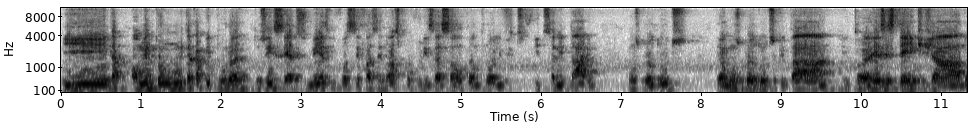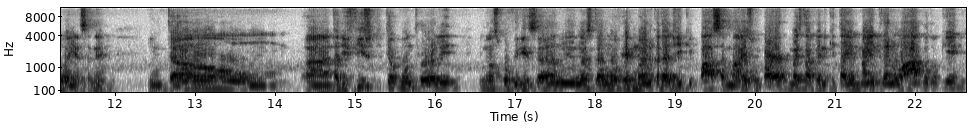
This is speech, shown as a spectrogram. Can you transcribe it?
e tá, aumentou muito a captura dos insetos. Mesmo você fazendo as pulverização, controle fitossanitário com os produtos, tem alguns produtos que tá então, é resistente já à doença, né? Então, ah, tá difícil de ter o controle e nós pulverizando e nós estamos remando cada dia que passa mais um barco, mas está vendo que está mais entrando água do que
